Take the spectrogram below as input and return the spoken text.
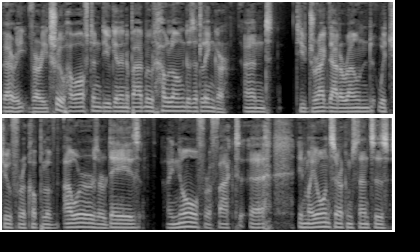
Very, very true. How often do you get in a bad mood? How long does it linger? And do you drag that around with you for a couple of hours or days? I know for a fact, uh, in my own circumstances,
